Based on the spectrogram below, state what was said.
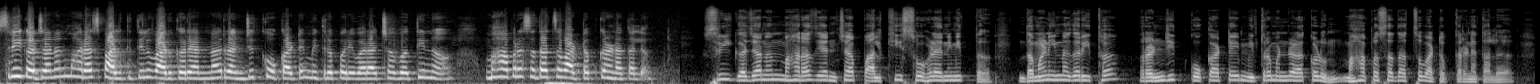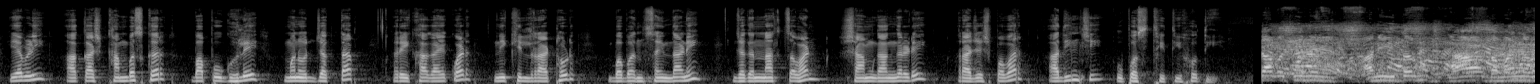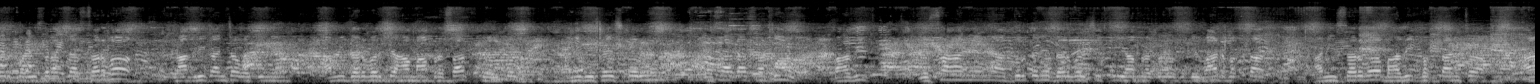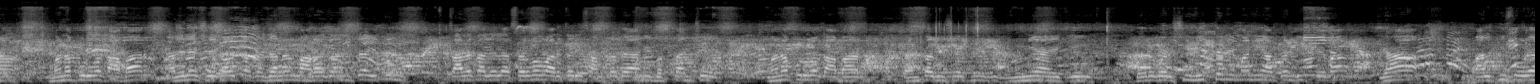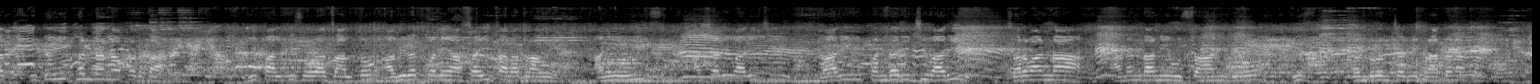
श्री गजानन महाराज पालखीतील वारकऱ्यांना रणजित कोकाटे मित्र परिवाराच्या वतीनं महाप्रसादाचं वाटप करण्यात आलं. श्री गजानन महाराज यांच्या पालखी सोहळ्यानिमित्त दमाणीनगर इथं रणजित कोकाटे मित्रमंडळाकडून महाप्रसादाचं वाटप करण्यात आलं. यावेळी आकाश खांबसकर बापू घुले मनोज जगताप रेखा गायकवाड निखिल राठोड बबन सैंदाणे जगन्नाथ चव्हाण श्याम गांगर्डे राजेश पवार आदींची उपस्थिती होती. त्या वतीने आणि इतर ह्या दमणनगर परिसरातल्या सर्व नागरिकांच्या वतीने आम्ही दरवर्षी हा महाप्रसाद ठेवतो आणि विशेष करून प्रसादासाठी भाविक उत्साहाने आणि आतुरतेने दरवर्षीची ह्या प्रसादाची वाट बघतात आणि सर्व भाविक भक्तांचं मनपूर्वक आभार. आलेल्या शेगावच्या गजानन महाराजांच्या इथून चालत आलेल्या सर्व वारकरी संप्रदाय आणि भक्तांचे मनपूर्वक आभार. त्यांचा विशेष मी आहे की दरवर्षी नित्यनेमाने अखंडित सेवा ह्या पालखी सोहळ्यात कुठेही खंड न पडता ही पालखी सोहळा चालतो. अविरतपणे असाही चालत राहो. आणि ही आषाढी वारीची वारी पंढरीची वारी सर्वांना आनंदाने उत्साहाने देव. ही पंढरोंचरणी प्रार्थना करतो.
